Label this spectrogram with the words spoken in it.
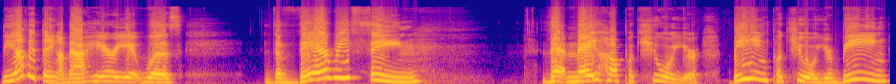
The other thing about Harriet was the very thing that made her peculiar, being peculiar, being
